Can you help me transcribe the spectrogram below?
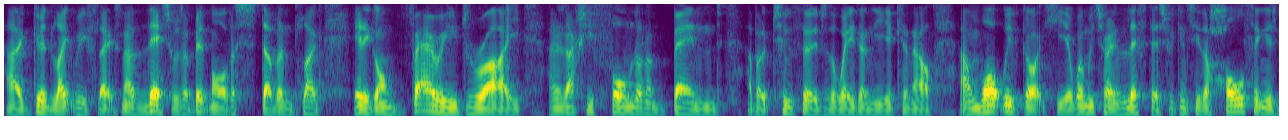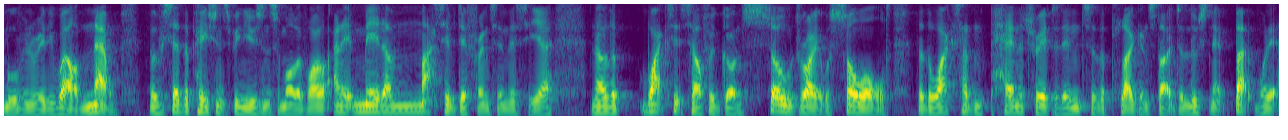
Uh, good light reflex. Now this was a bit more of a stubborn plug. It had gone very dry and it actually formed on a bend about two-thirds of the way down the ear canal. And what we've got here when we try and lift this we can see the whole thing is moving really well. Now we said the patient's been using some olive oil and it made a massive difference in this ear. Now the wax itself had gone so dry it was so old that the wax hadn't penetrated into the plug and started to loosen it. But what it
